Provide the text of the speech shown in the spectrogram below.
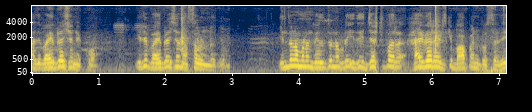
అది వైబ్రేషన్ ఎక్కువ. ఇది వైబ్రేషన్ అస్సలు ఉండదు. ఇందులో మనం వెళ్తున్నప్పుడు ఇది జస్ట్ ఫర్ హైవే రైడ్స్కి బాగా పనికి వస్తుంది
